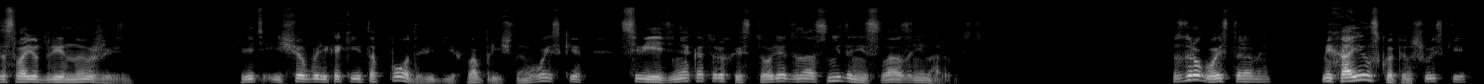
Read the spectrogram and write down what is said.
за свою длинную жизнь. Ведь еще были какие-то подвиги в опричном войске, сведения о которых история до нас не донесла за ненадобностью. С другой стороны, Михаил Скопин-Шуйский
